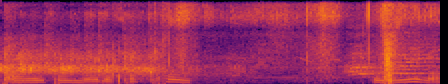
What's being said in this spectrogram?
เอาไว้ต รงไหนล่ะครับข้างตรงนี้เหรอ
